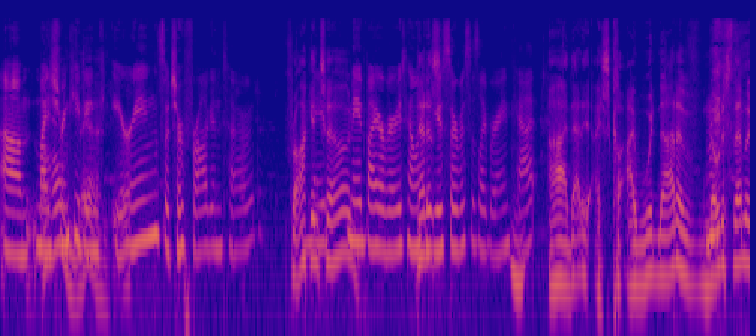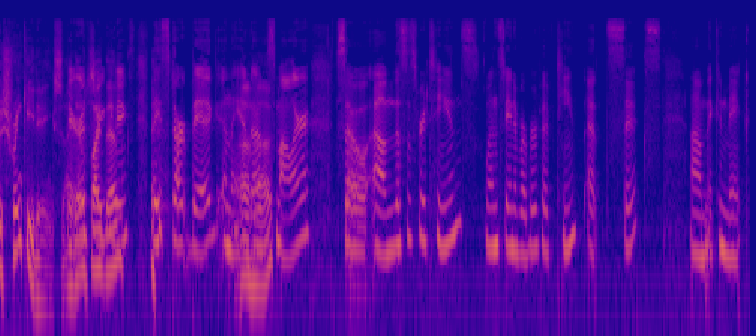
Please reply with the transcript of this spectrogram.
Um, my Oh, Shrinky Dink earrings, which are frog and toad. Frog and made, Toad. made by our very talented is- youth services librarian, Kat. Ah, that is, I would not have noticed them as shrinky dinks. Identified them. Dinks. They start big and they end Uh-huh. up smaller. So um, this is for teens, Wednesday, November 15th at 6. Um, they can make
